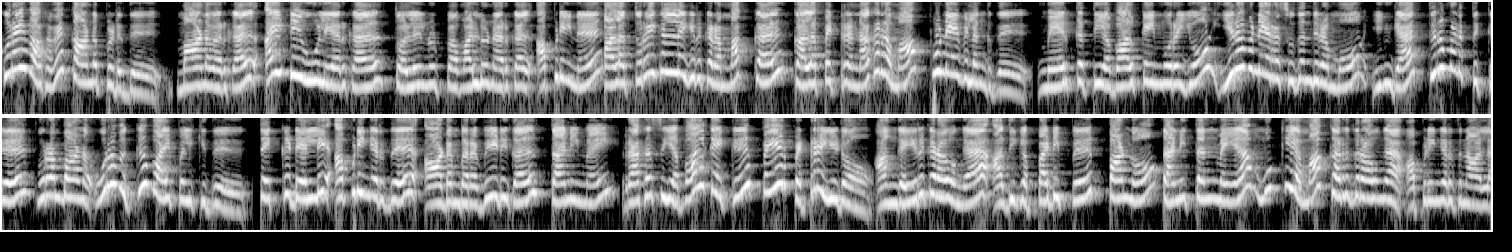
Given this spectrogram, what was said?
குறைவாகவே காணப்படுது. மாணவர்கள் ஐடி ஊழியர்கள் தொழில்நுட்ப வல்லுநர்கள் அப்படின்னு பல துறைகள்ல இருக்கிற மக்கள் களப்பெற்ற நகரமா புனே விளங்குது. மேற்கத்திய வாழ்க்கை முறையும் இரவு நேர சுதந்திரமும் இங்க திருமணத்துக்கு புறம்பான உறவுக்கு வாய்ப்பளிக்குது. தெற்கு டெல்லி அப்படிங்கிறது ஆடம்பர வீடுகள் தனிமை ரகசிய வாழ்க்கைக்கு பெயர் பெற்ற இடம். அங்க இருக்கிறவங்க அதிக படிப்பு பணம் தனித்தன்மைய முக்கியமா கருதுறவங்க அப்படிங்கறதுனால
